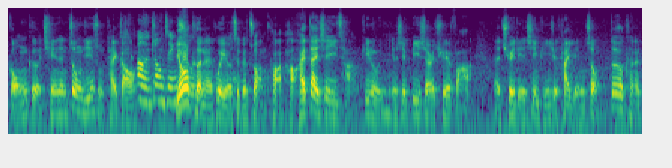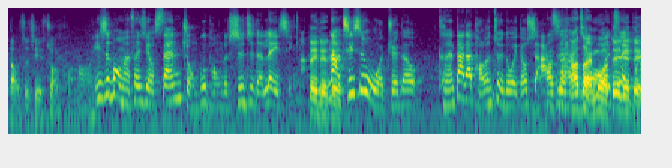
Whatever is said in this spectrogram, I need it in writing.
汞、铬、铅、砷，重金属太高，嗯，重金属有可能会有这个状况。好，还代谢异常，譬如有些 B 十二缺乏。呃，缺铁性贫血太严重，都有可能导致这些状况。哦，医师帮我们分析有三种不同的失智的类型嘛？对对对。那其实我觉得，可能大家讨论最多也都是阿兹阿兹海默，对对对，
